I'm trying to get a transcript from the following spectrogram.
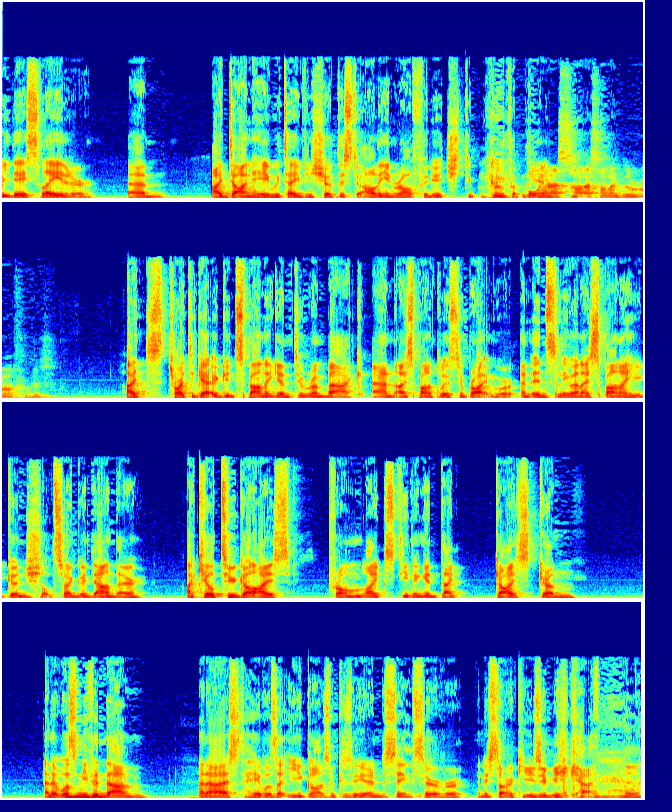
Three days later, um, I die in Haywood. I even showed this to Ali and raw footage to prove a point. Yeah, I saw I saw like the raw footage. I t- tried to get a good span again to run back, and I spawn close to Brightmoor. And instantly, when I spawn, I hear gunshots, so I go down there. I kill two guys from like stealing a that guy's gun, and it wasn't even them. And I asked, "Hey, was that you guys?" Because we are in the same server, and they start accusing me again,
